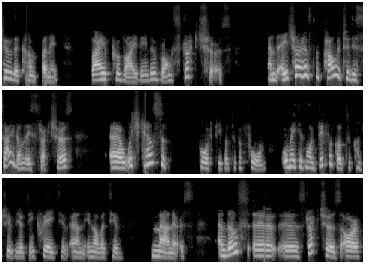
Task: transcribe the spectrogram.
to the company by providing the wrong structures. And HR has the power to decide on these structures, uh, which can support people to perform or make it more difficult to contribute in creative and innovative manners. And those uh, uh, structures are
